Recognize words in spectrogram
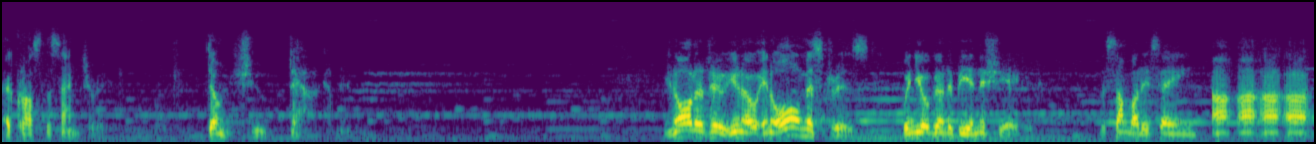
across the sanctuary. Don't you dare come in. In order to, you know, in all mysteries, when you're going to be initiated, there's somebody saying, ah, ah, ah, ah,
